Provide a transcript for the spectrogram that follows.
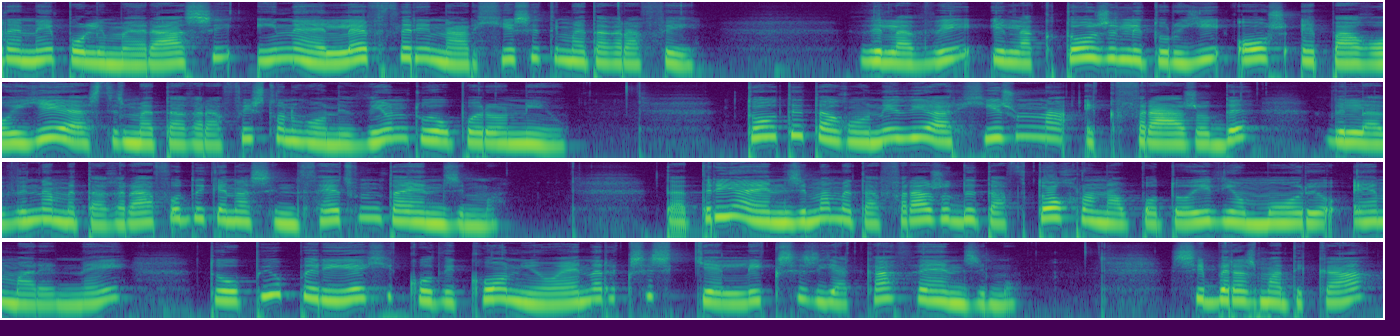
RNA πολυμεράση είναι ελεύθερη να αρχίσει τη μεταγραφή. Δηλαδή, η λακτόζη λειτουργεί ως επαγωγέας της μεταγραφής των γονιδίων του οπερονίου. Τότε τα γονίδια αρχίζουν να εκφράζονται, δηλαδή να μεταγράφονται και να συνθέτουν τα ένζημα. Τα τρία ένζημα μεταφράζονται ταυτόχρονα από το ίδιο μόριο mRNA, το οποίο περιέχει κωδικόνιο έναρξης και λήξης για κάθε ένζυμο. Συμπερασματικά,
